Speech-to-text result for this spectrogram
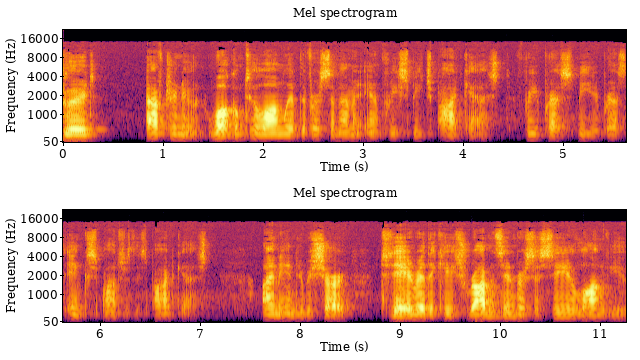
Good afternoon. Welcome to Long Live the First Amendment and Free Speech podcast. Free Press Media Press Inc. sponsors this podcast. I'm Andy Richard. Today I read the case Robinson versus City of Longview,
